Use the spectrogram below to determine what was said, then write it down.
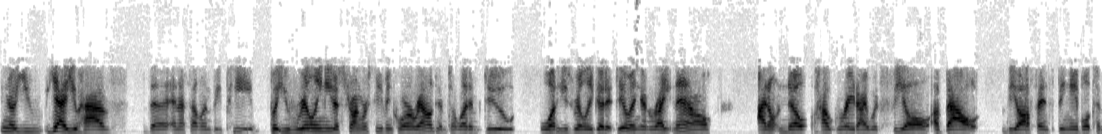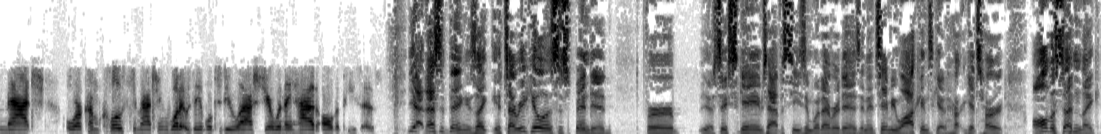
you know, you, yeah, you have the NFL MVP, but you really need a strong receiving core around him to let him do what he's really good at doing. And right now, I don't know how great I would feel about the offense being able to match or come close to matching what it was able to do last year when they had all the pieces. Yeah, that's the thing. Is like if Tyreek Hill is suspended for you know six games, half a season, whatever it is, and then Sammy Watkins get hurt, gets hurt, all of a sudden like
